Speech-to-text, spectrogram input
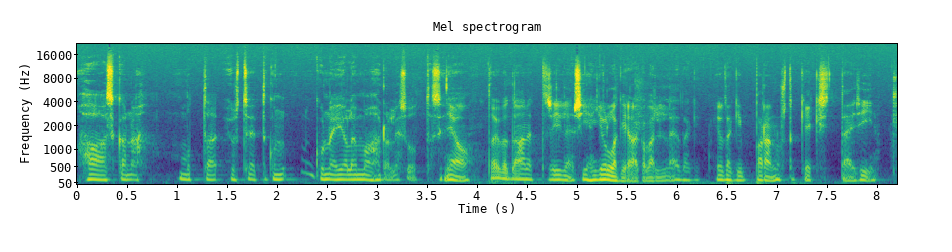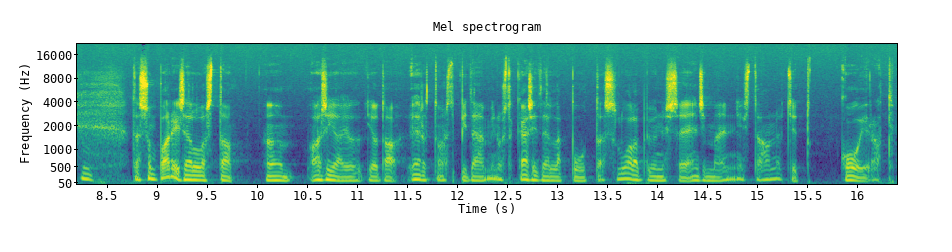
haaskana, mutta just se, että kun, kun ei ole mahdollisuutta siihen. Joo, toivotaan, että siihen, siihen jollakin aikavälillä jotakin, jotakin parannusta keksittäisiin. Hmm. Tässä on pari sellaista ö, asiaa, jo- jota ehdottomasti pitää minusta käsitellä puhuttaessa luolapyynnissä, ja ensimmäinen niistä on nyt sitten koirat.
